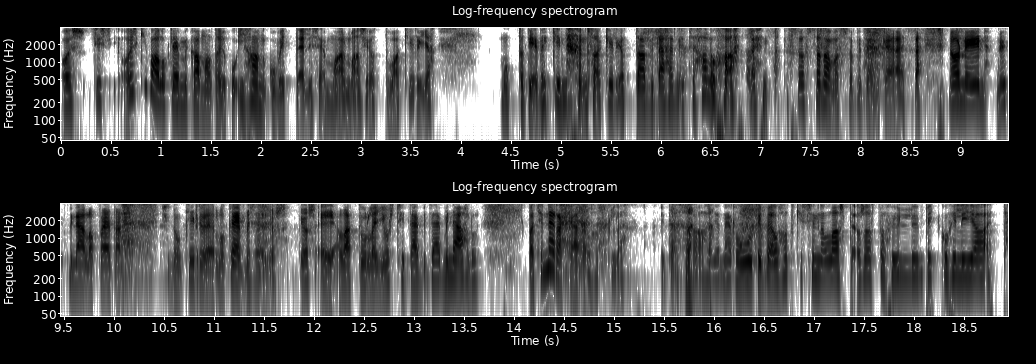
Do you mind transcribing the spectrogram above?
olisi, siis olisi kiva lukea Mikamalta joku ihan kuvitteelliseen maailmaan sijoittuva kirja, mutta tietenkin hän saa kirjoittaa mitä hän itse haluaa, että en tässä ole sanomassa mitenkään, että no niin, nyt minä lopetan sinun kirjojen lukemisen, jos, jos ei ala tulla just sitä, mitä minä haluan. Paitsi ne räkävelhot kyllä pitäisi saada, ja ne ruutivelhotkin sinne lastenosasto hyllyyn pikkuhiljaa, että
